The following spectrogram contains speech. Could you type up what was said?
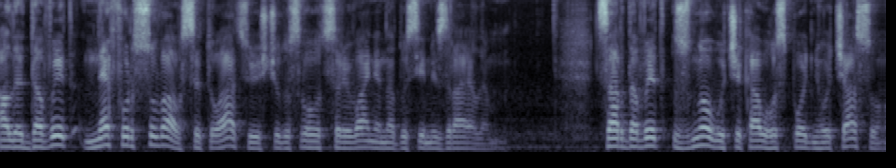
Але Давид не форсував ситуацію щодо свого царювання над усім Ізраїлем. Цар Давид знову чекав Господнього часу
